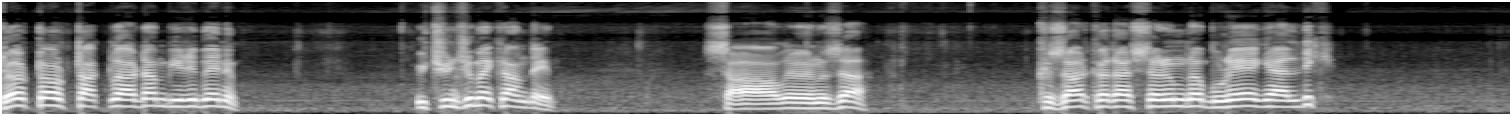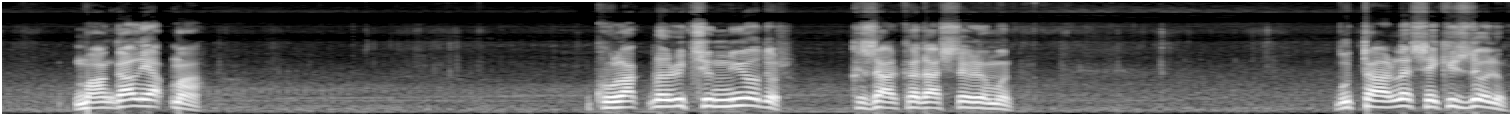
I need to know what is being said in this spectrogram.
4 ortaklardan biri benim. Üçüncü mekandayım. Sağlığınıza. Kız arkadaşlarımla buraya geldik. Mangal yapma. Kulakları çınlıyordur kız arkadaşlarımın. Bu tarla 8 dönüm.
